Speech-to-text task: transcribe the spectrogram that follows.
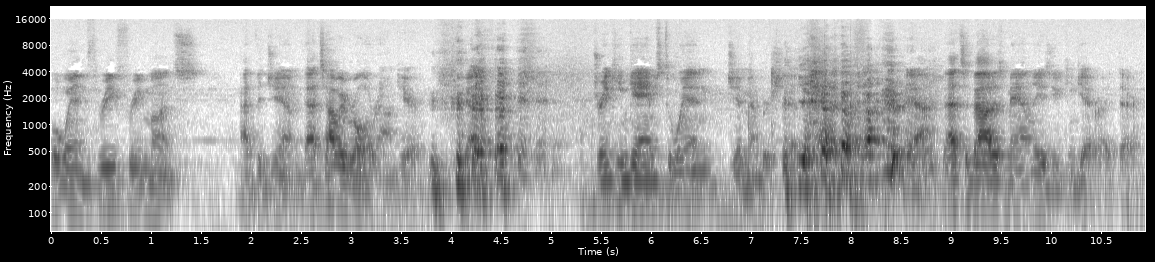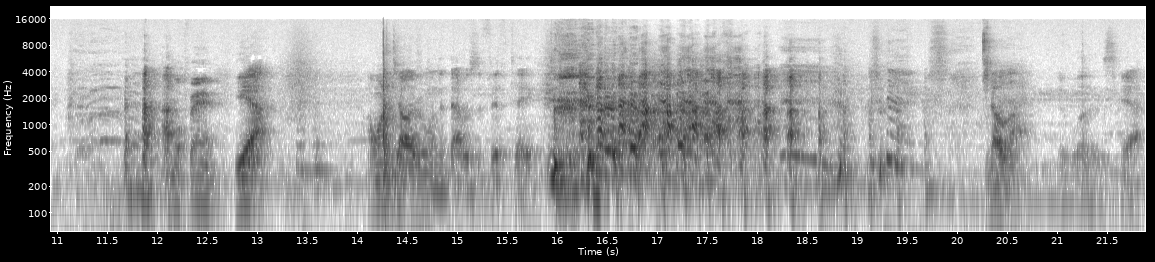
will win three free months at the gym. That's how we roll around here. Okay? Drinking games to win gym membership. yeah, that's about as manly as you can get right there. I'm a fan. Yeah. I want to tell everyone that that was the fifth take. no lie. It was. Yeah.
